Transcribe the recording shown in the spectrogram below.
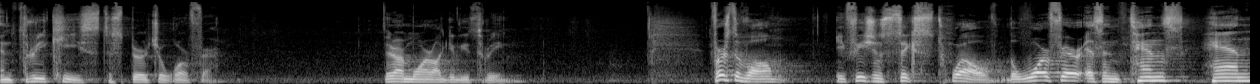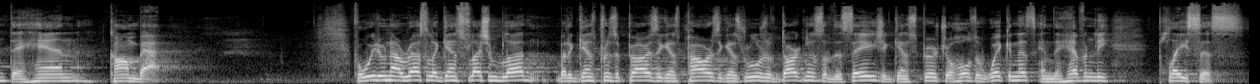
and three keys to spiritual warfare. There are more, I'll give you three. First of all, Ephesians 6:12, the warfare is intense hand-to-hand combat. For we do not wrestle against flesh and blood, but against principalities, against powers, against rulers of darkness of this age, against spiritual hosts of wickedness in the heavenly places.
